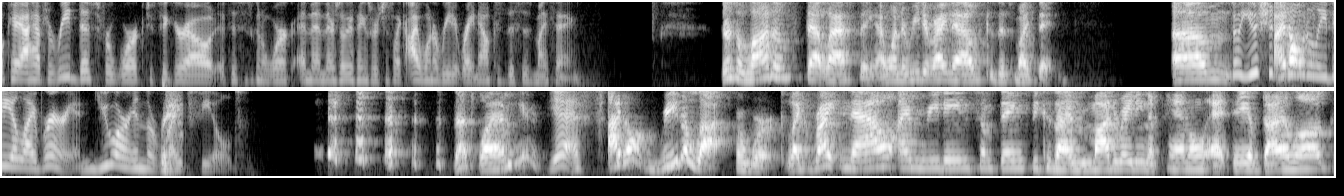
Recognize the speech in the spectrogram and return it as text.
okay, I have to read this for work to figure out if this is going to work, and then there's other things where it's just like I want to read it right now because this is my thing. There's a lot of that last thing. I want to read it right now because it's my thing. Um, So you should I totally be a librarian. You are in the right field. That's why I'm here. Yes. I don't read a lot for work. Like right now, I'm reading some things because I'm moderating a panel at Day of Dialogue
